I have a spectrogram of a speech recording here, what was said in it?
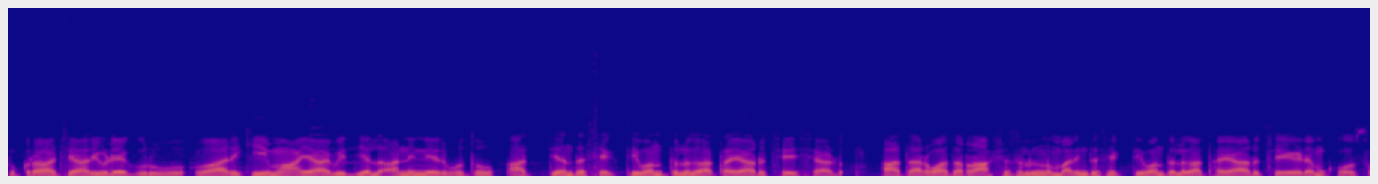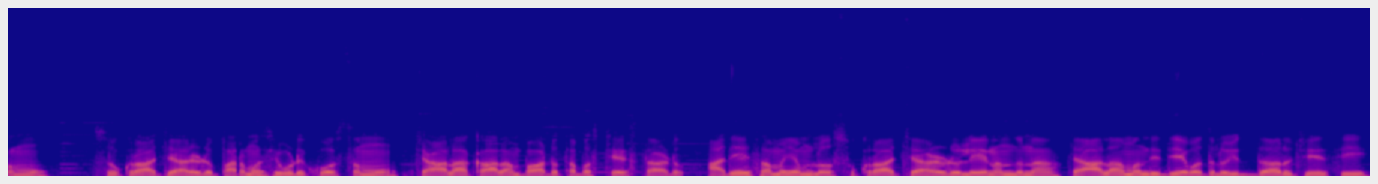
శుక్రాచార్యుడే గురువు. వారికి మాయా విద్యలు అన్ని నేర్పుతూ అత్యంత శక్తివంతులుగా తయారు చేశాడు. ఆ తర్వాత రాక్షసులను మరింత శక్తివంతులుగా తయారు చేయడం కోసము శుక్రాచార్యుడు పరమశివుడి కోసము చాలా కాలం పాటు తపస్సు చేస్తాడు. అదే సమయంలో శుక్రాచార్యుడు లేనందున చాలామంది దేవతలు యుద్ధాలు చేసి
